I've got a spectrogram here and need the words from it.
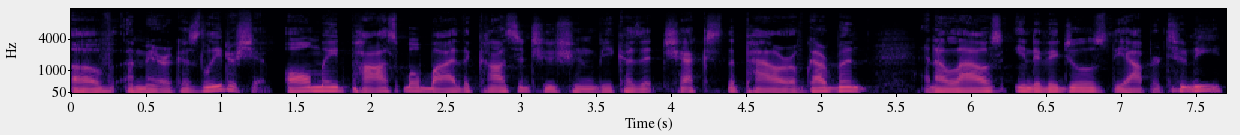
of America's leadership, all made possible by the Constitution because it checks the power of government and allows individuals the opportunity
